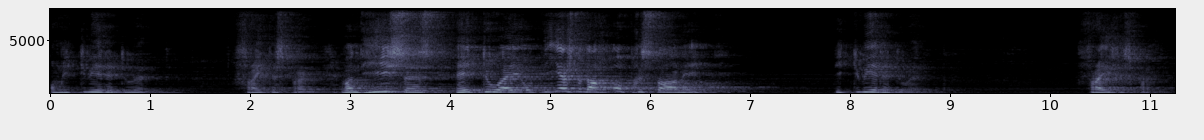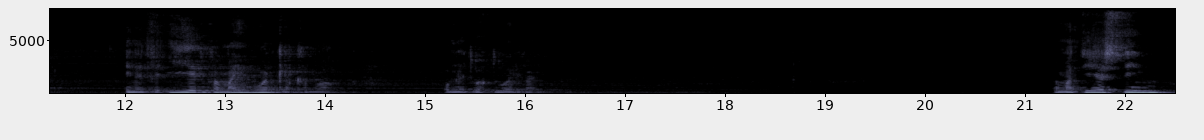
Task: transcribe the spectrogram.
om die tweede dood vry te spring. Want Jesus het toe hy op die eerste dag opgestaan het, die tweede dood vrygespring en dit vir u en vir my moontlik gemaak om dit ook te oorwin. In Matteus 10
